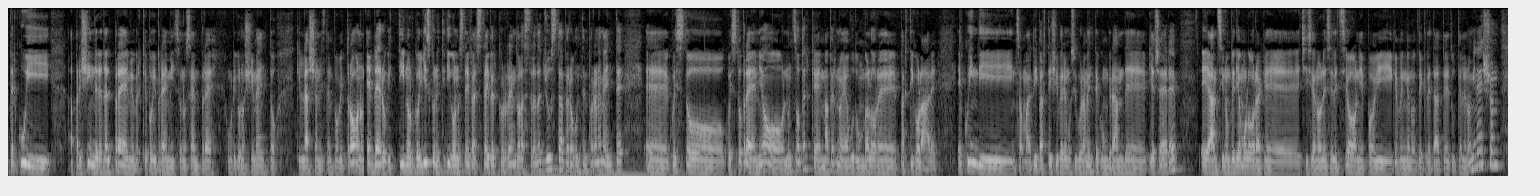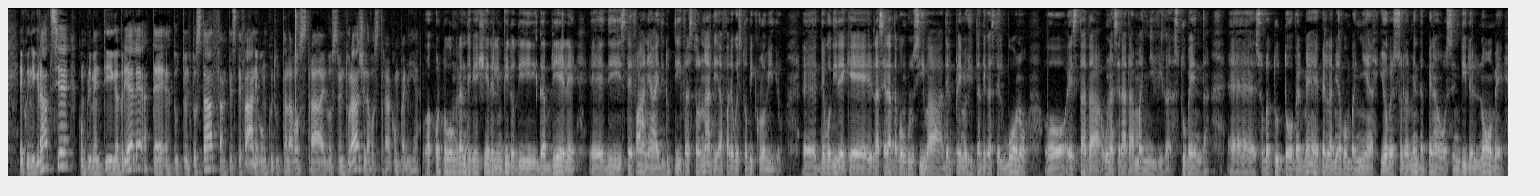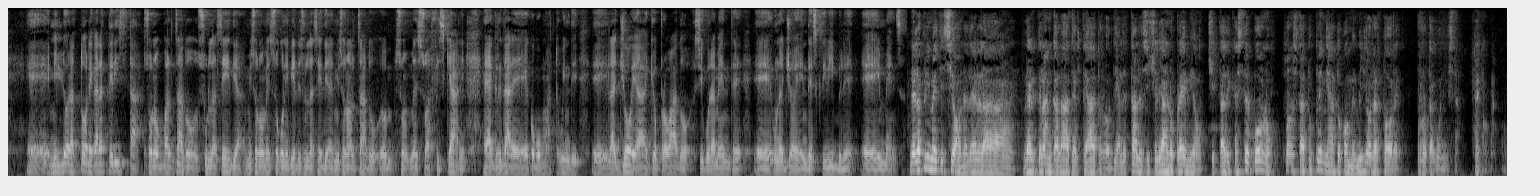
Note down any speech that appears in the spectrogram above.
Per cui a prescindere dal premio, perché poi i premi sono sempre un riconoscimento che lasciano il tempo che trovano. È vero che ti inorgogliscono e ti dicono stai, stai percorrendo la strada giusta, però contemporaneamente eh, questo, questo premio, non so perché, ma per noi ha avuto un valore particolare e quindi insomma riparteciperemo sicuramente con grande piacere e anzi non vediamo l'ora che ci siano le selezioni e poi che vengano decretate tutte le nomination e quindi grazie, complimenti Gabriele a te e a tutto il tuo staff, anche Stefania, comunque tutta la vostra, il vostro entourage e la vostra compagnia. Ho accolto con grande piacere l'invito di Gabriele, eh, di Stefania e di tutti i frastornati a fare questo piccolo video. Eh, devo dire che la serata conclusiva del premio Città di Castelbuono oh, è stata una serata magnifica, stupenda, eh, soprattutto per me e per la mia compagnia. Io personalmente appena ho sentito il nome eh, miglior attore caratterista. Sono balzato sulla sedia, mi sono messo con i piedi sulla sedia e mi sono alzato, mi sono messo a fischiare e a gridare come un matto. Quindi eh, la gioia che ho provato sicuramente è una gioia indescrivibile e immensa. Nella prima edizione della, del Gran Calà del Teatro Dialettale Siciliano Premio Città di Castelbuono sono stato premiato come miglior attore protagonista. Ecco qua.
